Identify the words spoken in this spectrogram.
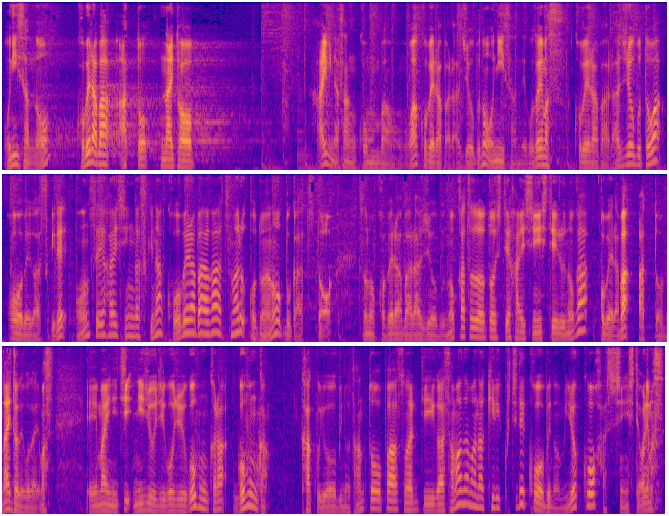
お兄さんのコベラバアットナイト。はい皆さんこんばんは。コベラバラジオ部のお兄さんでございます。コベラバラジオ部とは神戸が好きで音声配信が好きな神戸ラバーが集まる大人の部活と。そのコベラバラジオ部の活動として配信しているのがコベラバアットナイトでございます、えー毎日20時55分から5分間。各曜日の担当パーソナリティが様々な切り口で神戸の魅力を発信しております。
